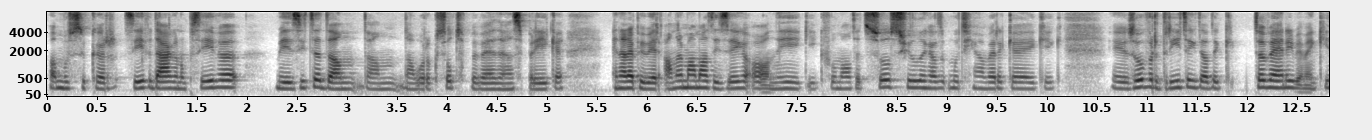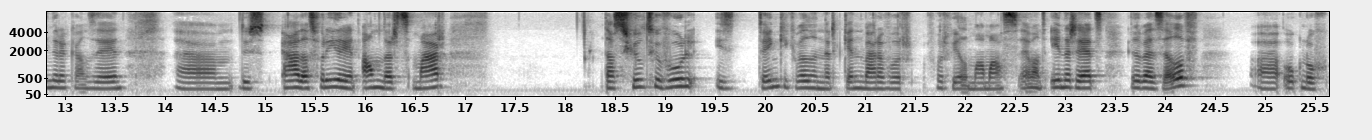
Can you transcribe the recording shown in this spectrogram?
Want moest ik er zeven dagen op zeven mee zitten, dan, dan, dan word ik zot, bij wijze van spreken. En dan heb je weer andere mama's die zeggen, oh nee, ik, ik voel me altijd zo schuldig als ik moet gaan werken. Ik, ik, ik zo verdrietig dat ik te weinig bij mijn kinderen kan zijn. Um, dus ja, dat is voor iedereen anders. Maar dat schuldgevoel is denk ik wel een herkenbare voor, voor veel mama's. Hè? Want enerzijds willen wij zelf uh, ook nog,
